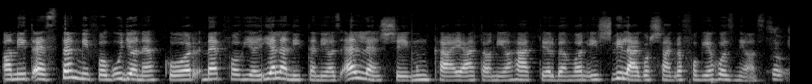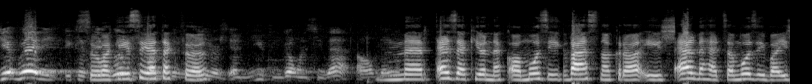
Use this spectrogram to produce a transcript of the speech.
Amit ez tenni fog ugyanekkor, meg fogja jeleníteni az ellenség munkáját, ami a háttérben van, és világosságra fogja hozni azt. Szóval készüljetek föl. Mert ezek jönnek a mozik vásznakra, és elmehetsz a moziba, és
